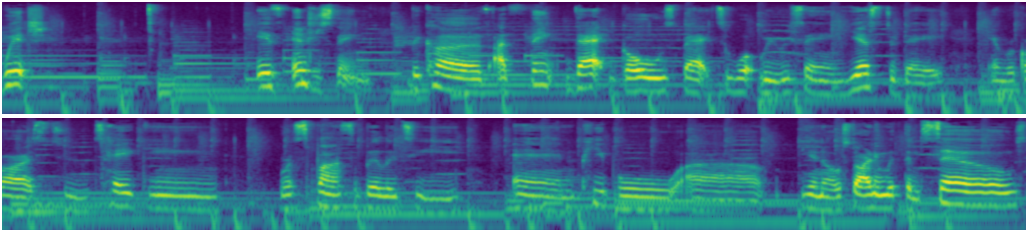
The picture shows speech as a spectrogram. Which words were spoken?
which is interesting because I think that goes back to what we were saying yesterday in regards to taking responsibility and people, uh, you know, starting with themselves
